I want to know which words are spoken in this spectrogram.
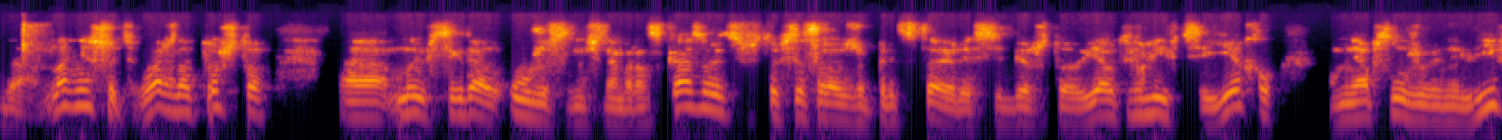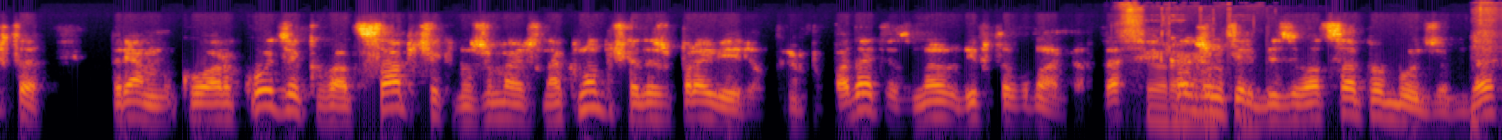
Да, но не суть. Важно то, что э, мы всегда ужасы начинаем рассказывать, что все сразу же представили себе, что я вот в лифте ехал, у меня обслуживание лифта, прям QR-кодик, WhatsApp, нажимаешь на кнопочку, я даже проверил, прям попадает из моего лифта в номер. Да? как работает. же мы теперь без WhatsApp будем? Да?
